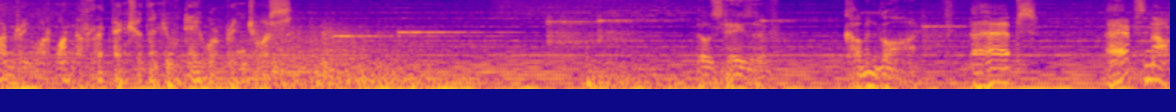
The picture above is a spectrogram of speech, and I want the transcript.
wondering what wonderful adventure the new day will bring to us. Those days have come and gone. Perhaps. Perhaps not.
